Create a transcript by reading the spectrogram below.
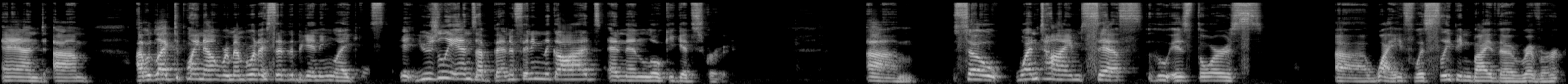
And um, I would like to point out, remember what I said at the beginning, like it usually ends up benefiting the gods, and then Loki gets screwed. Um, so one time, Sif, who is Thor's uh, wife, was sleeping by the river,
